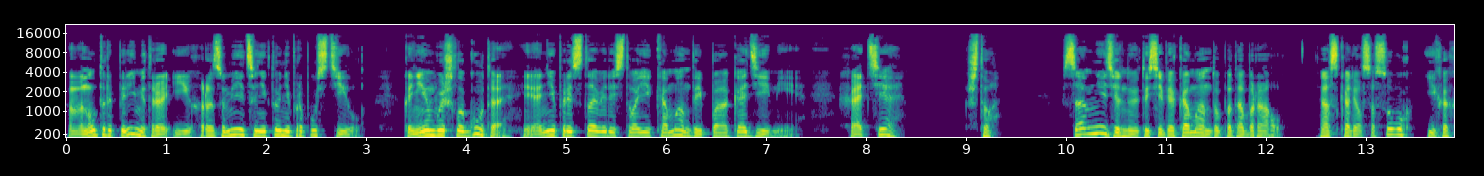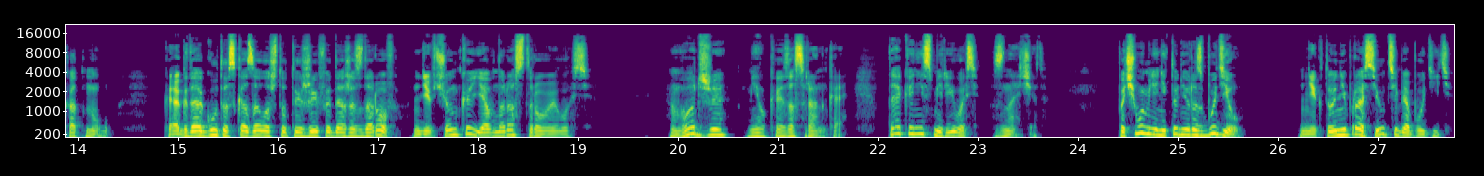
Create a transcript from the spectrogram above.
Внутрь периметра их, разумеется, никто не пропустил. К ним вышла Гута, и они представились твоей командой по Академии. Хотя... Что? Сомнительную ты себе команду подобрал. Оскалился Совух и хохотнул. Когда Гута сказала, что ты жив и даже здоров, девчонка явно расстроилась. Вот же мелкая засранка. Так и не смирилась, значит. Почему меня никто не разбудил? Никто не просил тебя будить.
